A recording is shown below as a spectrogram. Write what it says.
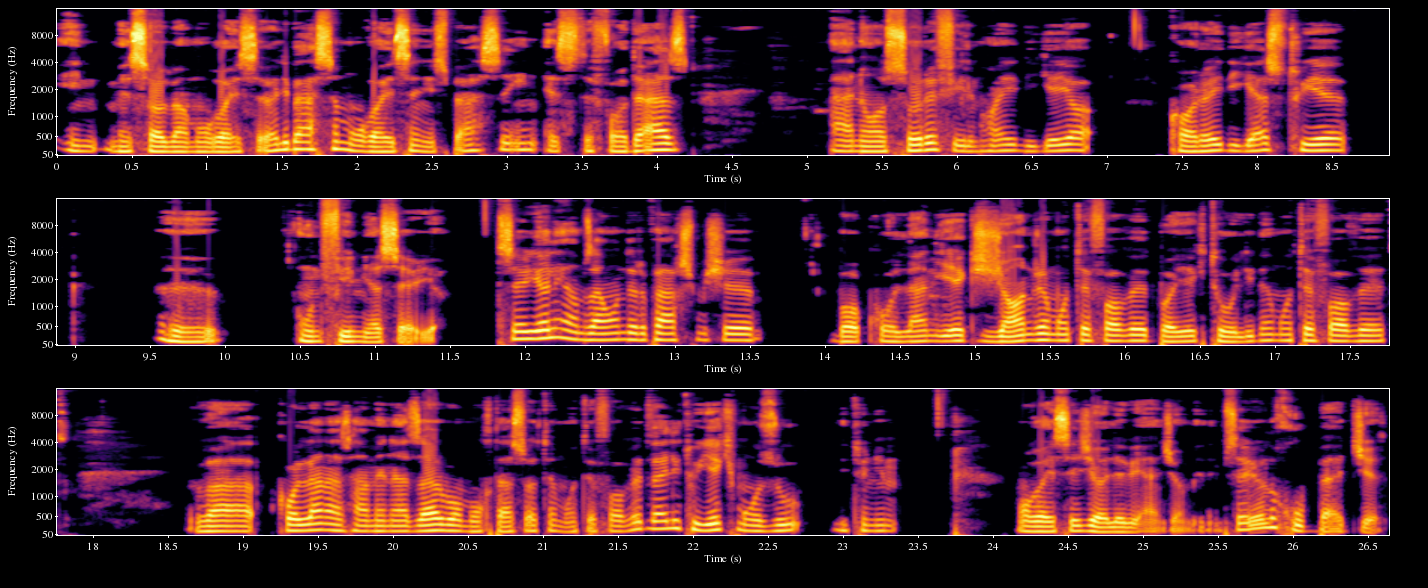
این مثال و مقایسه ولی بحث مقایسه نیست. بحث این استفاده از عناصر فیلم های دیگه یا کارهای دیگه است توی اون فیلم یا سریال. سریالی همزمان داره پخش میشه با کلا یک ژانر متفاوت با یک تولید متفاوت و کلا از همه نظر با مختصات متفاوت ولی تو یک موضوع می‌تونیم مقایسه جالبی انجام بدیم. سریال خوب بجت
